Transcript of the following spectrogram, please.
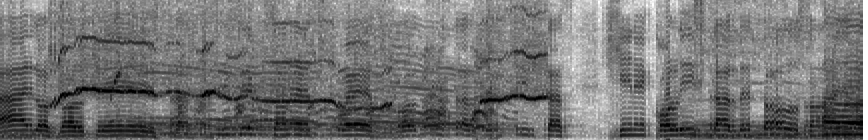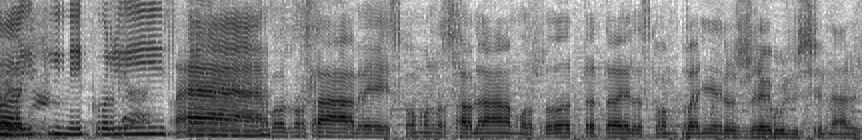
Ay, los golpistas, así siempre son después, golpistas, dentistas, ginecolistas, de todos Ay, ellos. ginecolista. Ah, vos no sabes cómo nos hablamos, otro de los compañeros revolucionarios.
